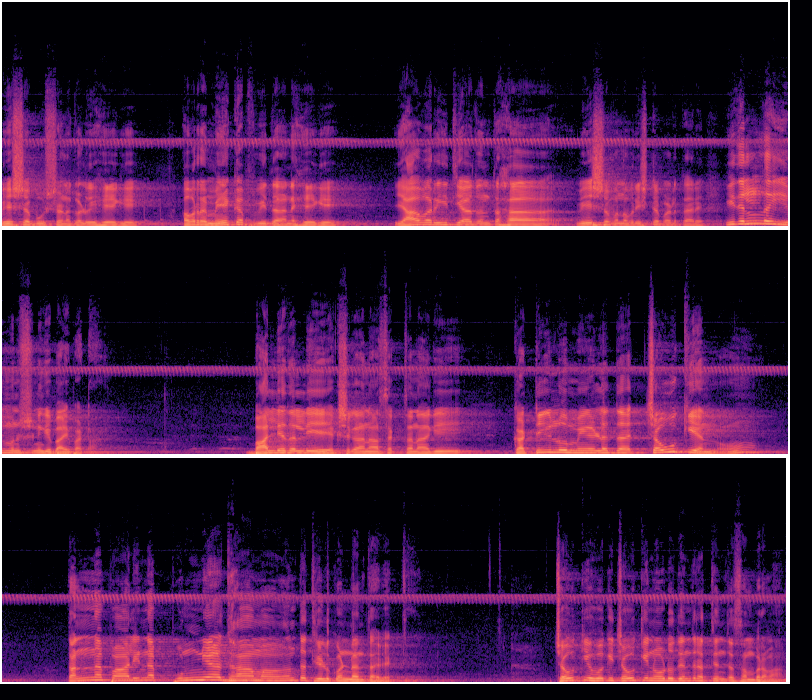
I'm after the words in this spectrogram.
ವೇಷಭೂಷಣಗಳು ಹೇಗೆ, ಅವರ ಮೇಕಪ್ ವಿಧಾನ ಹೇಗೆ, ಯಾವ ರೀತಿಯಾದಂತಹ ವೇಷವನ್ನು ಅವರು ಇಷ್ಟಪಡ್ತಾರೆ, ಇದೆಲ್ಲ ಈ ಮನುಷ್ಯನಿಗೆ ಬಾಯ್ಪಾಠ. ಬಾಲ್ಯದಲ್ಲಿ ಯಕ್ಷಗಾನಾಸಕ್ತನಾಗಿ ಕಟೀಲು ಮೇಳದ ಚೌಕಿಯನ್ನು ತನ್ನ ಪಾಲಿನ ಪುಣ್ಯಧಾಮ ಅಂತ ತಿಳ್ಕೊಂಡಂಥ ವ್ಯಕ್ತಿ. ಚೌಕಿ ಹೋಗಿ ಚೌಕಿ ನೋಡುವುದೆಂದರೆ ಅತ್ಯಂತ ಸಂಭ್ರಮ.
